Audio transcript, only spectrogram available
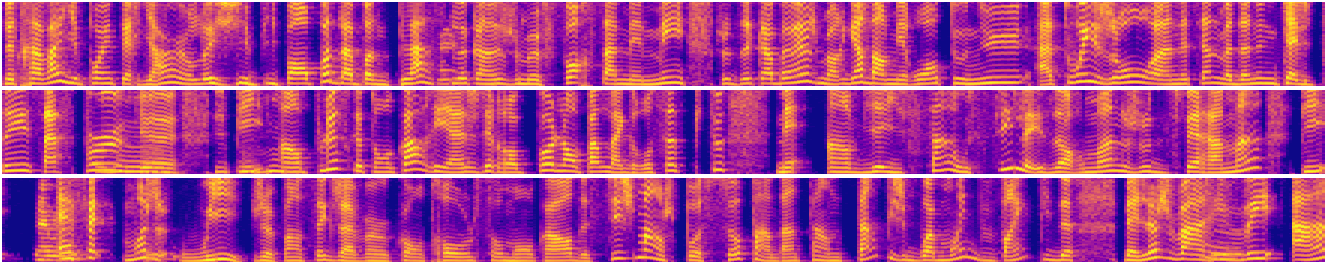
Le travail n'est pas intérieur, là. Il, il, part pas de la bonne place, là, quand je me force à m'aimer. Je veux dire, quand même, je me regarde dans le miroir tout nu à tous les jours en essayant de me donner une qualité, ça se peut mm-hmm. que. Puis mm-hmm. en plus que ton corps réagira pas, là, on parle de la grossesse, puis tout. Mais en vieillissant aussi, les hormones jouent différemment. Puis ben oui. moi, je, oui, je pensais que j'avais un contrôle sur mon corps de si je mange pas ça pendant tant de temps, puis je bois moins de vin, puis de, ben là, je vais arriver à,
